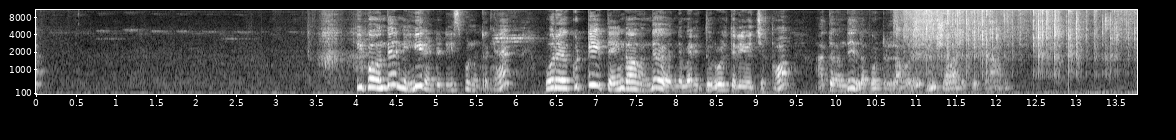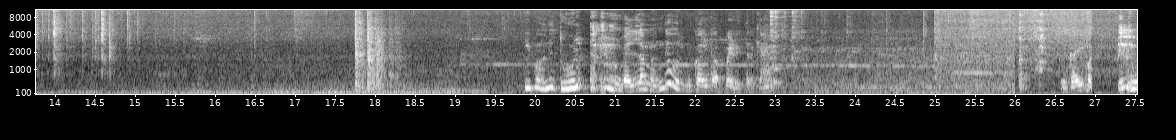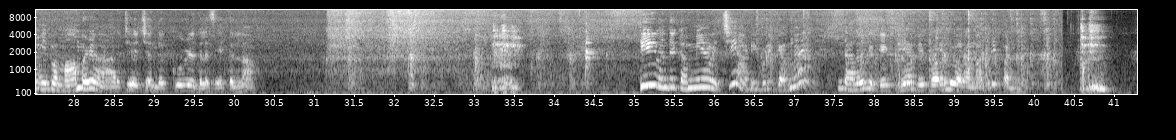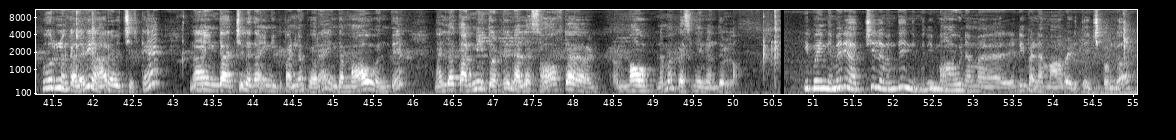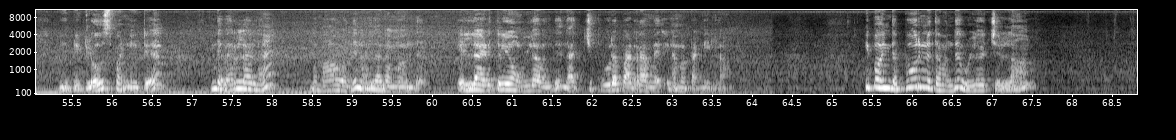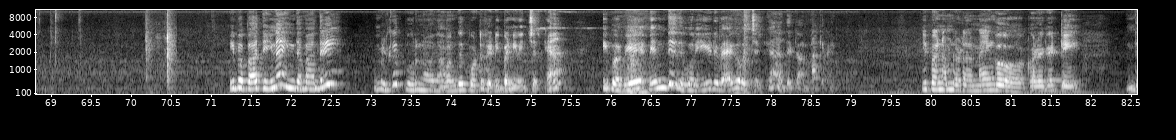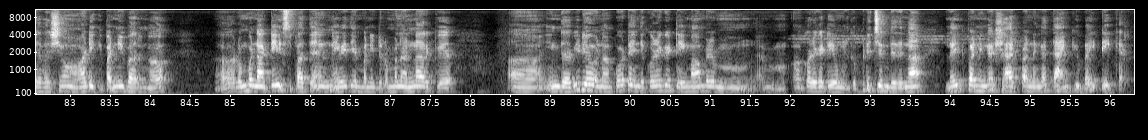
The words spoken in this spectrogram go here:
இப்போ வந்து நெய் ரெண்டு டீஸ்பூன் விட்டுருக்கேன். ஒரு குட்டி தேங்காய் வந்து இந்த மாதிரி துருவல் துருவி வச்சுருக்கோம். அதை வந்து இதில் போட்டுடலாம். ஒரு நிமிஷம் வந்து கேட்கலாம். இப்போ வந்து தூள் வெல்லம் வந்து ஒரு முக்கால் கப் எடுத்திருக்கேன். கை ம- இப்போ மாம்பழம் அரைச்சி வச்ச அந்த கூழ் இதில் சேர்த்துடலாம். டீ வந்து கம்மியாக வச்சு அடி பிடிக்காம இந்த அளவுக்கு கெட்டியாக அப்படி புரண்டு வர மாதிரி பண்ணணும் பூர்ணம் கலரி ஆற வச்சுருக்கேன். நான் இந்த அச்சில் தான் இன்றைக்கி பண்ண போகிறேன் இந்த மாவு வந்து நல்லா தண்ணி தொட்டு நல்லா சாஃப்டாக மாவு நம்ம பிசைஞ்சின்னு வந்துடலாம். இப்போ இந்த மாதிரி அச்சில் வந்து இந்த மாதிரி மாவு நம்ம ரெடி பண்ண மாவு எடுத்து வச்சுக்கோங்க. இது இப்படி க்ளோஸ் பண்ணிவிட்டு இந்த விரலால் இந்த மாவு வந்து நல்லா நம்ம வந்து எல்லா இடத்துலையும் உள்ளே வந்து இந்த அச்சு பூரா படுற மாதிரி நம்ம பண்ணிடலாம். இப்போ இந்த பூர்ணத்தை வந்து உள்ளே வச்சிடலாம். இப்போ பார்த்தீங்கன்னா இந்த மாதிரி உங்களுக்கு பூர்ணம் நான் வந்து போட்டு ரெடி பண்ணி வச்சுருக்கேன். இப்போ வே வெந்தது ஒரு ஈடு வேக வச்சுருக்கேன் அதை காமிக்கிறேன். இப்போ நம்மளோட மேங்கோ கொழக்கட்டி இந்த வருஷம் ஆடிக்கு பண்ணி பாருங்க. ரொம்ப நான் டேஸ்ட் பார்த்தேன் நைவேத்தியம் பண்ணிவிட்டு ரொம்ப நல்லா இருக்குது இந்த வீடியோ நான் போட்ட இந்த கொழுக்கட்டை மாம்பழம் ம், கொழுக்கட்டை உங்களுக்கு பிடிச்சிருந்ததுன்னா லைக் பண்ணுங்கள் ஷேர் பண்ணுங்கள் தேங்க்யூ பை டேக்கர்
